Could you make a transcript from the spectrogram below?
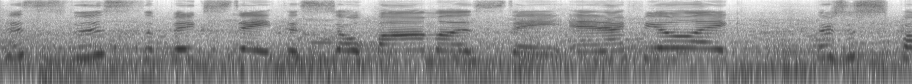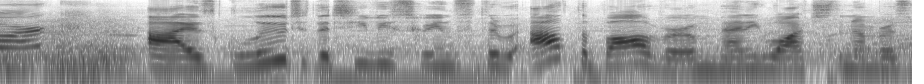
this is this is the big state. This is Obama's state, and I feel like there's a spark Eyes glued to the TV screens throughout the ballroom, many watched the numbers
